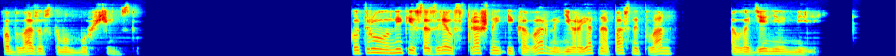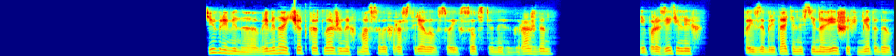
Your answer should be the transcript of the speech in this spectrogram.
фаблазовскому мужчинству. К утру у Мики созрел страшный и коварный, невероятно опасный план овладения Милей. те времена, времена четко отлаженных массовых расстрелов своих собственных граждан и поразительных по изобретательности новейших методов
